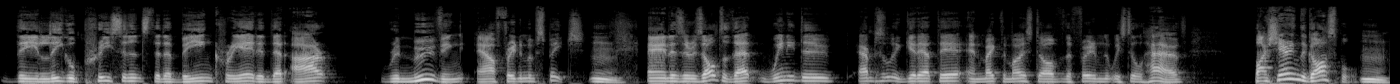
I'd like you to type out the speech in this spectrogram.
the legal precedents that are being created that are removing our freedom of speech. Mm. And as a result of that, we need to absolutely get out there and make the most of the freedom that we still have by sharing the gospel. Mm.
